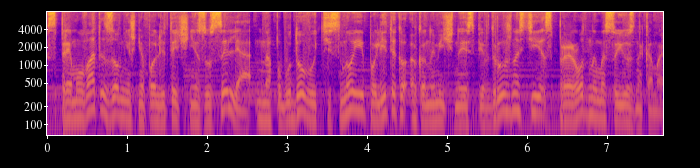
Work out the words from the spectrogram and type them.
Спрямувати зовнішньополітичні зусилля на побудову тісної політико-економічної співдружності з природними союзниками,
